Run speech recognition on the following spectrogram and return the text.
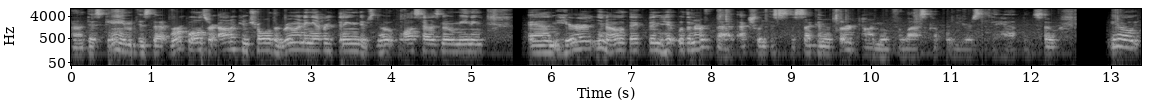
uh, this game is that Rorquals are out of control. They're ruining everything. There's no loss has no meaning. And here, you know, they've been hit with a Nerf bat. Actually, this is the second or third time over the last couple of years that they have been. So, you know,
